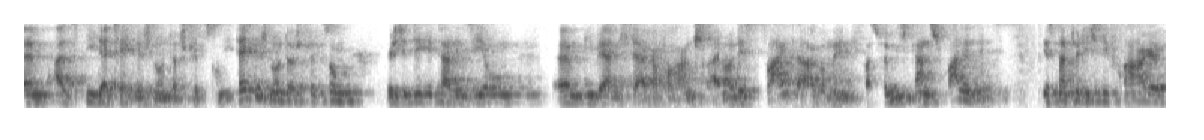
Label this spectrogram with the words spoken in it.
ähm, als die der technischen Unterstützung. Die technischen Unterstützung durch die Digitalisierung, ähm, die werden stärker voranschreiben. Aber das zweite Argument, was für mich ganz spannend ist, ist natürlich die Frage,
